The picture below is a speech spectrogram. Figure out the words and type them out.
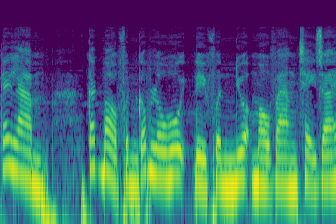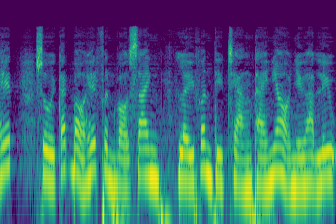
Cách làm Cắt bỏ phần gốc lô hội để phần nhựa màu vàng chảy ra hết, rồi cắt bỏ hết phần vỏ xanh, lấy phần thịt trắng thái nhỏ như hạt lựu.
